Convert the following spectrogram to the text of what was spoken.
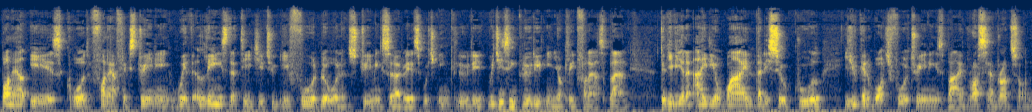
panel is called Funnelflix Training with links that take you to a full-blown streaming service which included which is included in your ClickFunnels plan. To give you an idea why that is so cool, you can watch full trainings by Russell Brunson,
